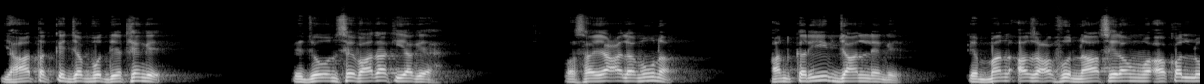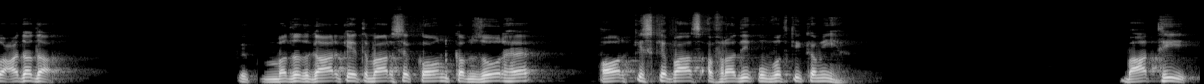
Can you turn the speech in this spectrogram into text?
یہاں تک کہ جب وہ دیکھیں گے کہ جو ان سے وعدہ کیا گیا ہے وسیع علمون عن قریب جان لیں گے کہ من اضعف ناصرم و عقل و عددہ کہ مددگار کے اعتبار سے کون کمزور ہے اور کس کے پاس افرادی قوت کی کمی ہے؟ بات تھی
